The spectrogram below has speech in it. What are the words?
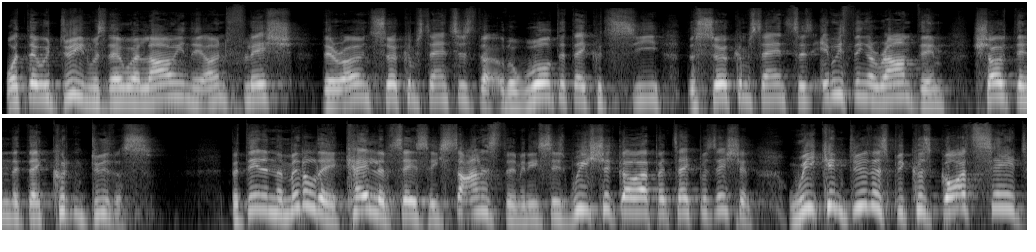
What they were doing was they were allowing their own flesh, their own circumstances, the, the world that they could see, the circumstances, everything around them showed them that they couldn't do this. But then in the middle there, Caleb says, he silenced them and he says, We should go up and take possession. We can do this because God said,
